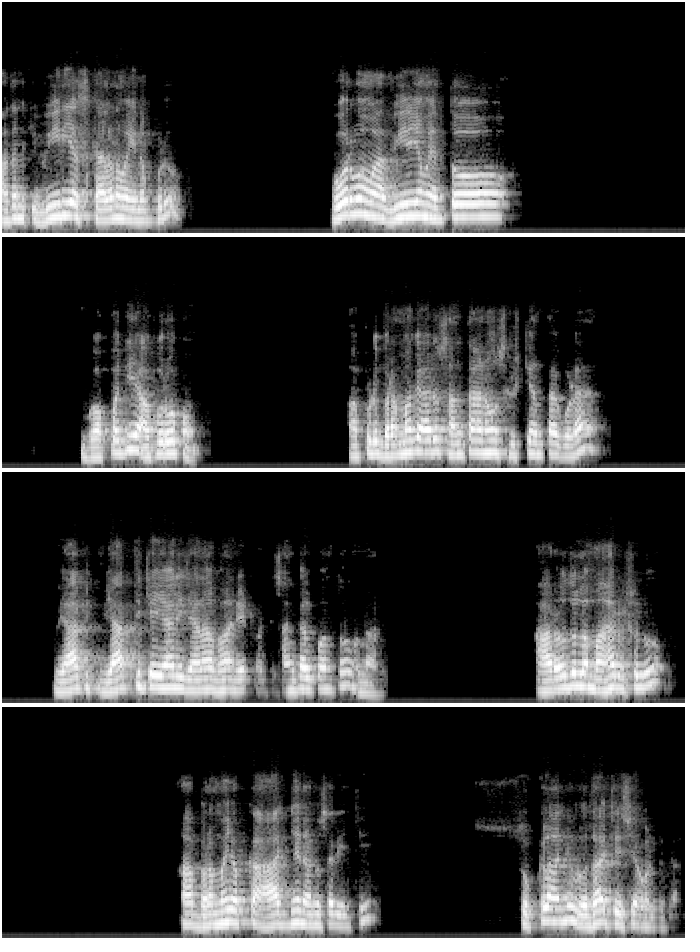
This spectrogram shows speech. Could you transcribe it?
అతనికి వీర్య స్ఖలనం అయినప్పుడు పూర్వం ఆ వీర్యం ఎంతో గొప్పది అపురూపం. అప్పుడు బ్రహ్మగారు సంతానం సృష్టి అంతా కూడా వ్యాపి వ్యాప్తి చేయాలి జనాభా అనేటువంటి సంకల్పంతో ఉన్నారు. ఆ రోజుల్లో మహర్షులు ఆ బ్రహ్మ యొక్క ఆజ్ఞని అనుసరించి శుక్లాన్ని వృధా చేసేవాళ్ళు కాదు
